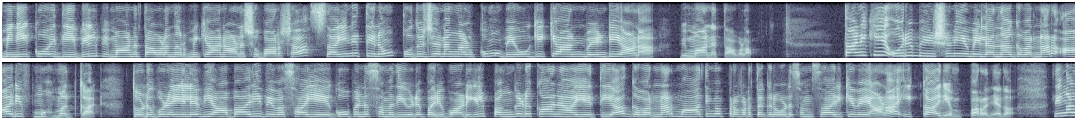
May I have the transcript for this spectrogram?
മിനിക്കോയ് ദ്വീപിൽ വിമാനത്താവളം നിർമ്മിക്കാനാണ് ശുപാർശ. സൈന്യത്തിനും പൊതുജനങ്ങൾക്കും ഉപയോഗിക്കാൻ വേണ്ടിയാണ് വിമാനത്താവളം. തനിക്ക് ഒരു ഭീഷണിയുമില്ലെന്ന് ഗവർണർ ആരിഫ് മുഹമ്മദ് ഖാൻ. തൊടുപുഴയിലെ വ്യാപാരി വ്യവസായി ഏകോപന സമിതിയുടെ പരിപാടിയിൽ പങ്കെടുക്കാനായി എത്തിയ ഗവർണർ മാധ്യമപ്രവർത്തകരോട് സംസാരിക്കവെയാണ് ഇക്കാര്യം പറഞ്ഞത്. നിങ്ങൾ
